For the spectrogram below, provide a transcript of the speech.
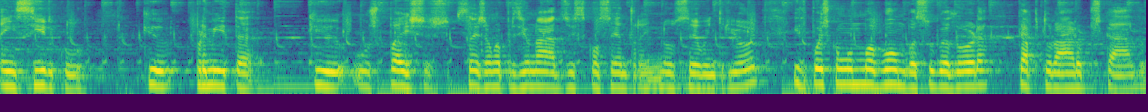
em círculo que permita que os peixes sejam aprisionados e se concentrem no seu interior e depois com uma bomba sugadora capturar o pescado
